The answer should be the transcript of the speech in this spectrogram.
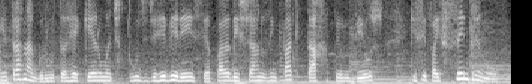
Entrar na gruta requer uma atitude de reverência para deixar-nos impactar pelo Deus que se faz sempre novo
